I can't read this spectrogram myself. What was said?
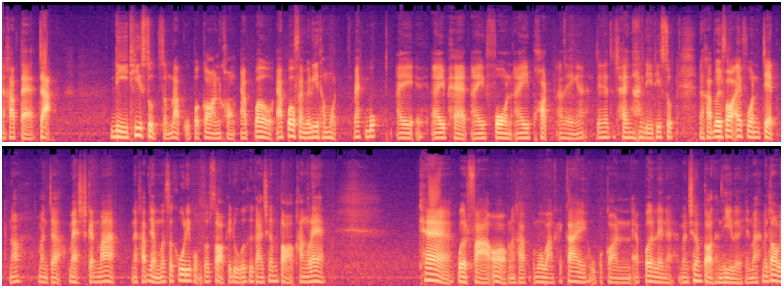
นะครับแต่จะดีที่สุดสำหรับอุปกรณ์ของ Apple Apple Family ทั้งหมด MacBook i iPad iPhone iPod อะไรอย่างเงี้ยตัวนี้จะใช้งานดีที่สุดนะครับ โดยเฉพาะ iPhone 7 เนาะมันจะแมชกันมากนะครับ อย่างเมื่อสักครู่ที่ผมทดสอบให้ดูก็คือการเชื่อมต่อครั้งแรก แค่เปิดฝาออกนะครับมาวางใกล้ๆ อุปกรณ์ Apple เลยเนี่ยมันเชื่อมต่อทันทีเลยเห็นไหมไม่ต้องไป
